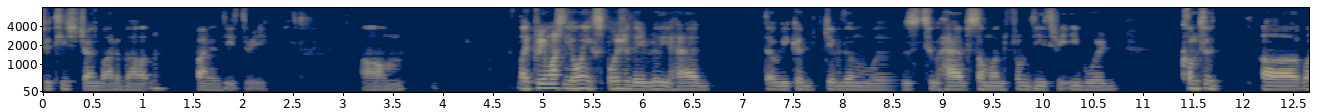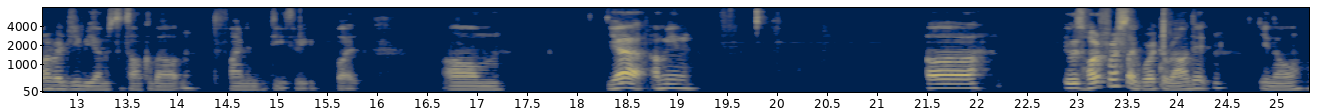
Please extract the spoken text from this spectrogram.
to teach GenBod about Find and D3. Um, like pretty much the only exposure they really had that we could give them was to have someone from D3 eBoard come to uh, one of our GBMs to talk about finding D3. But um, yeah, I mean, uh, it was hard for us to like work around it, you know.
